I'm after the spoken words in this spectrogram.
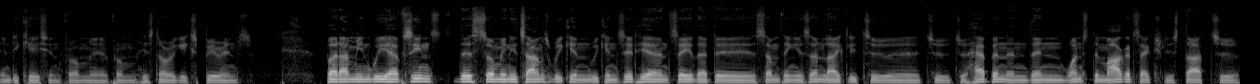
indication from uh, from historic experience. But I mean, we have seen this so many times. We can we can sit here and say that uh, something is unlikely to uh, to to happen, and then once the markets actually start to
